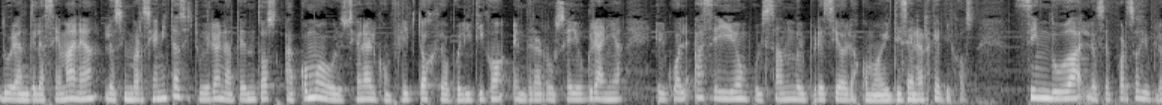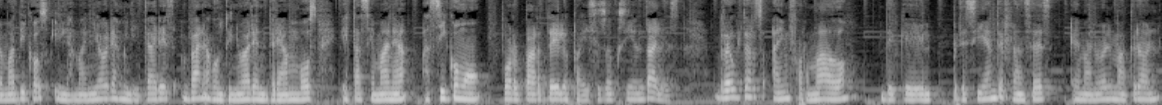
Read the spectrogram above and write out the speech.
Durante la semana, los inversionistas estuvieron atentos a cómo evoluciona el conflicto geopolítico entre Rusia y Ucrania, el cual ha seguido impulsando el precio de los commodities energéticos. Sin duda, los esfuerzos diplomáticos y las maniobras militares van a continuar entre ambos esta semana, así como por parte de los países occidentales. Reuters ha informado de que el presidente francés Emmanuel Macron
